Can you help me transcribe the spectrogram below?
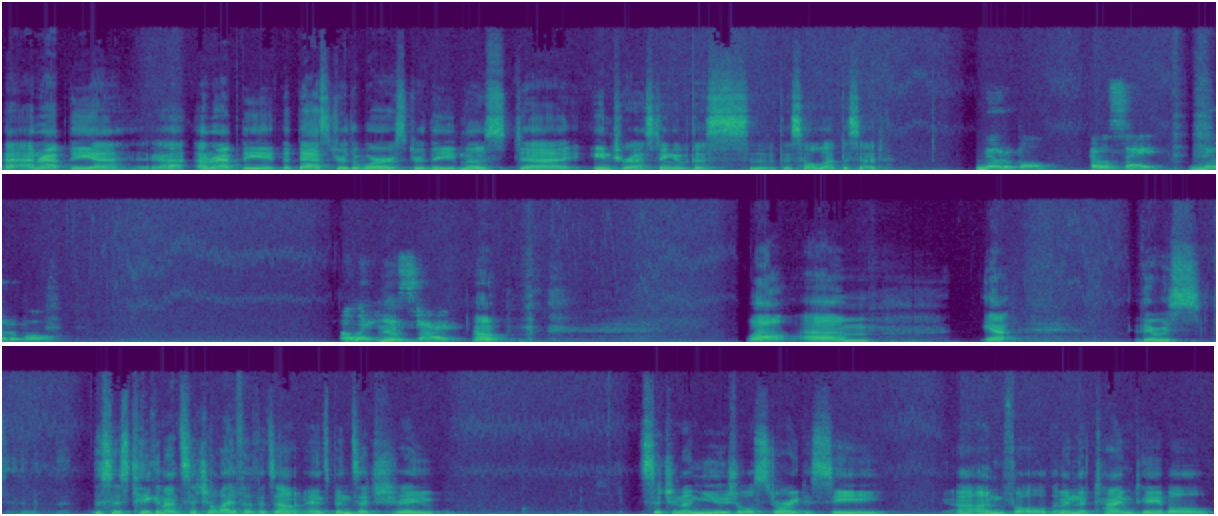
uh, unwrap the uh, uh, unwrap the the best or the worst or the most uh, interesting of this of this whole episode. Notable, I will say, notable. I'll let you no, start. Oh, well, um, yeah, there was. This has taken on such a life of its own, and it's been such a such an unusual story to see uh, unfold. I mean, the timetable,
